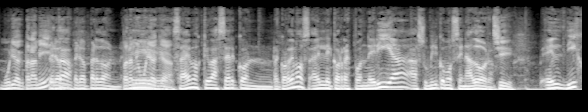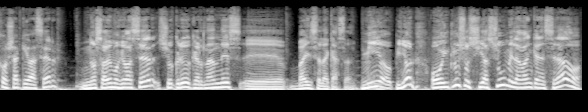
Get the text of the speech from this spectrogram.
no. Murió acá. Para mí, Pero, pero perdón. Para mí murió acá. Sabemos qué va a hacer con. Recordemos, a él le correspondería asumir como senador. sí. ¿Él dijo ya qué va a hacer? No sabemos qué va a hacer. Yo creo que Hernández eh, va a irse a la casa. Mi opinión. O incluso si asume la banca en el Senado,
